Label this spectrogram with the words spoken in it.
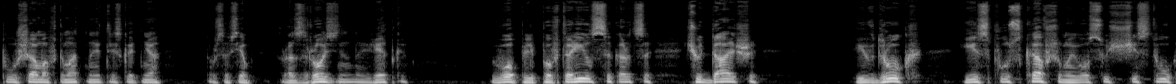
по ушам автоматная трескотня, но совсем разрозненная, редко. Вопль повторился, кажется, чуть дальше, и вдруг и испускавшему его существу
